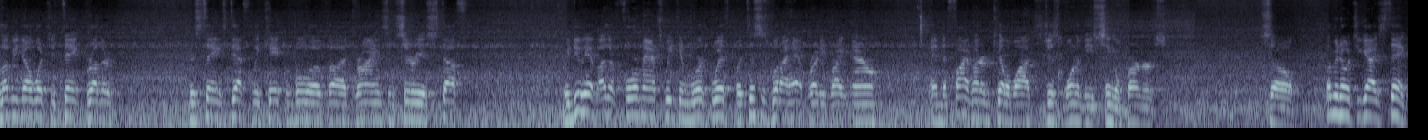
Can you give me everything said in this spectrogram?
Let me know what you think, brother. This thing's definitely capable of uh, drying some serious stuff. We do have other formats we can work with, but this is what I have ready right now. And the 500 kilowatts is just one of these single burners. So let me know what you guys think.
